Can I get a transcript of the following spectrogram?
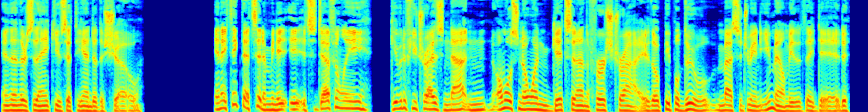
and then there's thank yous at the end of the show. And I think that's it. I mean, it, it's definitely give it a few tries. Not almost no one gets it on the first try, though people do message me and email me that they did.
